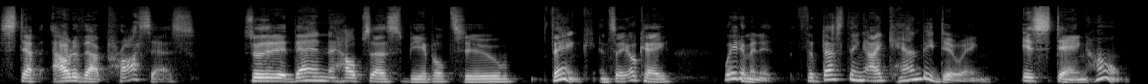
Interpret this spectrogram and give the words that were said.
step out of that process so that it then helps us be able to think and say, okay, wait a minute. The best thing I can be doing is staying home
